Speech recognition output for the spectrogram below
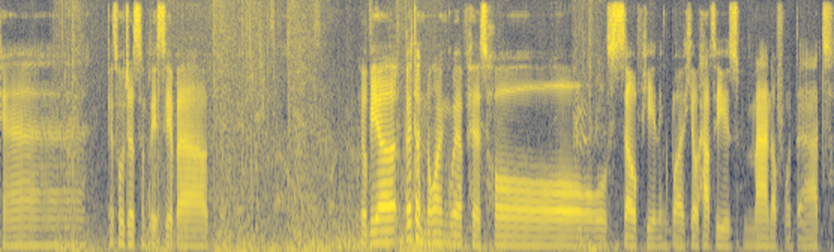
Can... Guess we'll just simply see about... He'll be a bit annoying with his whole self-healing, but he'll have to use mana for that.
